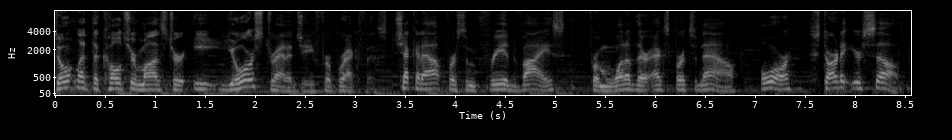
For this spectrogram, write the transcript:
Don't let the culture monster eat your strategy for breakfast. Check it out for some free advice from one of their experts now, or start it yourself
